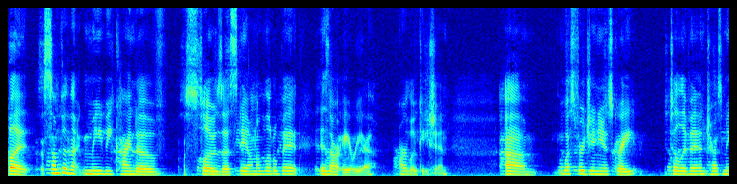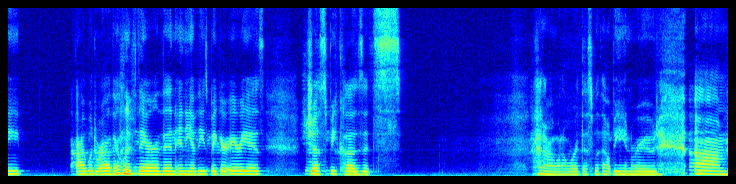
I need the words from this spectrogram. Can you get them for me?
but something that maybe kind of slows us down a little bit is our area, our location. Um, West Virginia is great to live in. Trust me, I would rather live there than any of these bigger areas just because it's how do I want to word this without being rude? Um,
